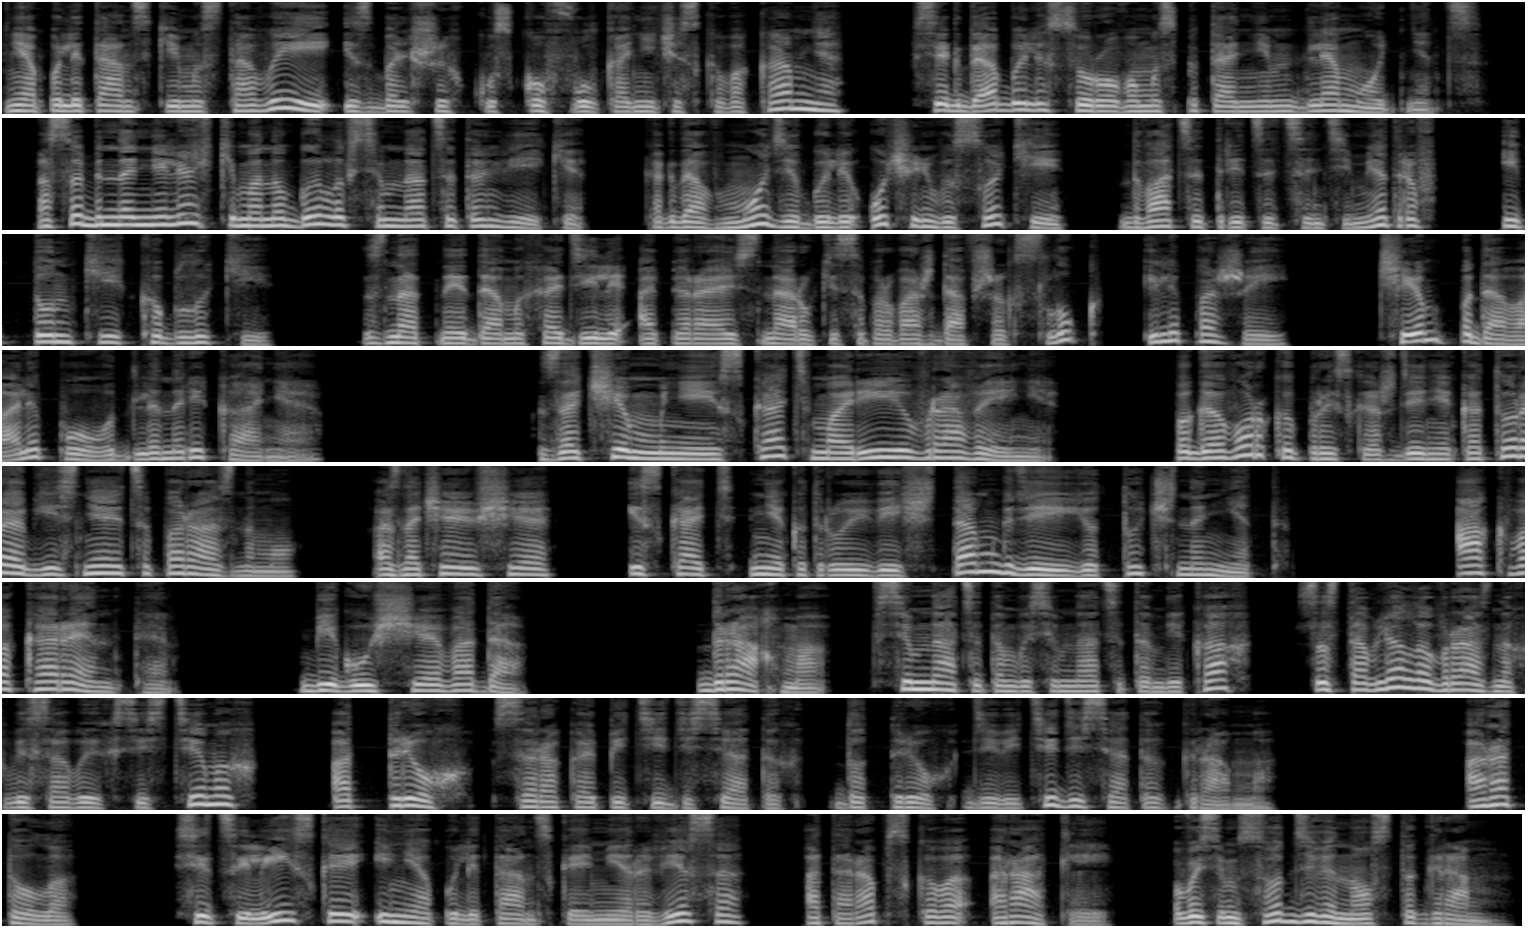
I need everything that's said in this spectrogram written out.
Неаполитанские мостовые из больших кусков вулканического камня всегда были суровым испытанием для модниц. Особенно нелегким оно было в XVII веке, когда в моде были очень высокие 20-30 сантиметров и тонкие каблуки. Знатные дамы ходили, опираясь на руки сопровождавших слуг или пажей, чем подавали повод для нарекания. «Зачем мне искать Марию в Равене?» Поговорка, происхождение которой объясняется по-разному, означающая искать некоторую вещь там, где ее точно нет. Аквакаренте — бегущая вода. Драхма в XVII-XVIII веках составляла в разных весовых системах от 3,45 до 3,9 грамма. Аратола — сицилийская и неаполитанская мера веса от арабского ратль — 890 грамм.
